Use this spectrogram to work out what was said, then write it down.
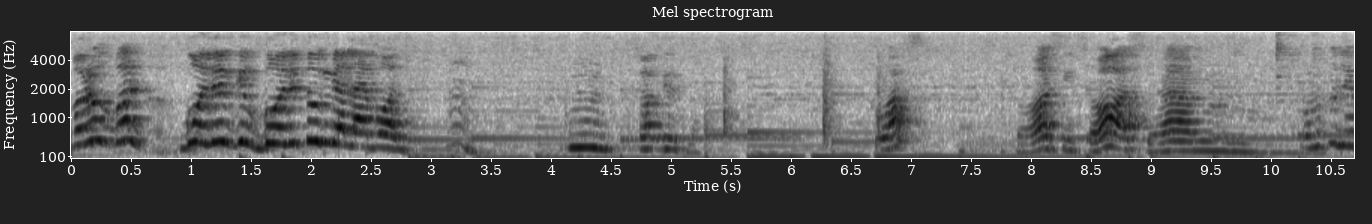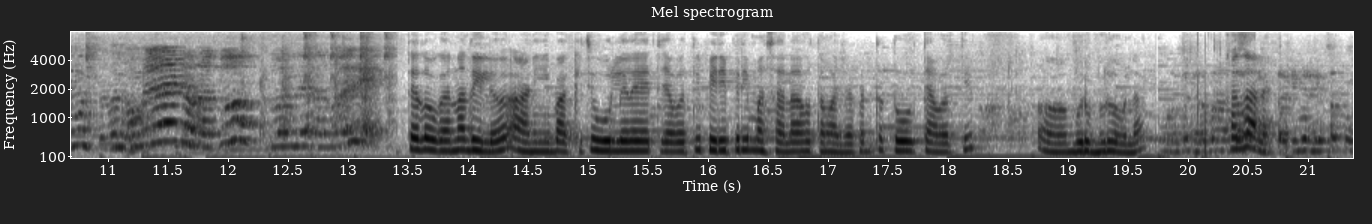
बरोबर. गोली गोलीतून गेलाय बॉल श्वास घेतला. सॉस सॉस ही सॉस त्या दोघांना दिलं आणि बाकीचे उरलेले आहेत त्याच्यावरती पेरी पेरी मसाला होता माझ्याकडे तर तो त्यावरती भुरभुरवला. कसं झालंय ताकि मैं ले सकूं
